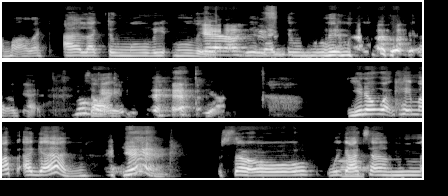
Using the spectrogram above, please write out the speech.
I'm all like, I like to move it, move it. Yeah. We like to move it. okay. Move Sorry. yeah. You know what came up again? Again. So we got some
